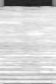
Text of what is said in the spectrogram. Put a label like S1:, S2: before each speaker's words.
S1: live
